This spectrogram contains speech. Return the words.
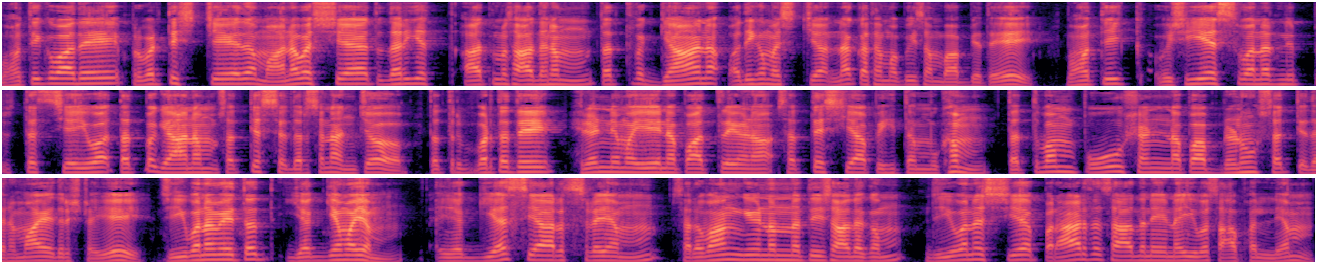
भौतिकवादे प्रवृत्तिश्चेद मानवस्य तदर्यत् आत्मसाधनं तत्त्वज्ञान अधिगमश्च न कथमपि सम्भाव्यते। भौतिकविषयेष्वनर्निप्तस्यैव तत्त्वज्ञानं सत्यस्य दर्शनञ्च तत्र वर्तते हिरण्यमयेन पात्रेण सत्यस्यापि हितं मुखं, तत्त्वं पूषण्णपवृणुः सत्यधर्माय दृष्टये। जीवनमेतद् यज्ञमयम् यज्ञस्याश्रयं सर्वाङ्गीणोन्नतिसाधकं, जीवनस्य परार्थसाधनेनैव साफल्यं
